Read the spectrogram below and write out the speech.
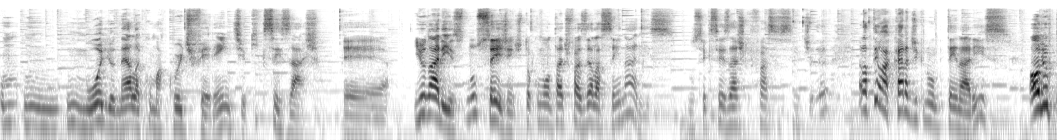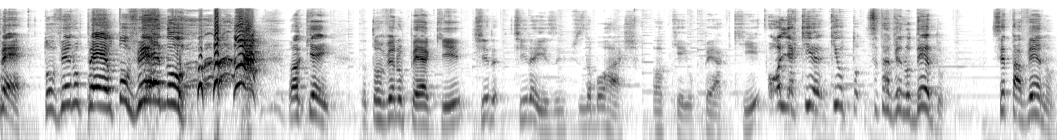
um, um, um olho nela com uma cor diferente. O que, que vocês acham? É, e o nariz? Não sei, gente. Tô com vontade de fazer ela sem nariz. Não sei o que vocês acham que faça sentido. Ela tem uma cara de que não tem nariz? Olha o pé! Tô vendo o pé! Eu tô vendo! ok. Eu tô vendo o pé aqui. Tira, tira isso, a gente precisa da borracha. Ok, o pé aqui. Olha aqui, aqui eu tô... Você tá vendo o dedo? Você tá vendo?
